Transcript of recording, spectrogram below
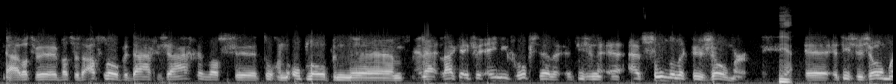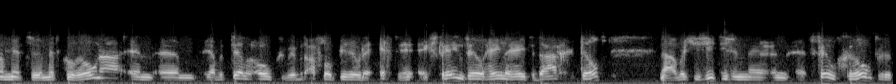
Nou, wat we, wat we de afgelopen dagen zagen was toch een oplopende... laat ik even één ding vooropstellen. Het is een uitzonderlijke zomer. Ja. het is de zomer met, met corona en ehm, ja, we tellen ook, we hebben de afgelopen periode echt extreem veel hele hete dagen geteld. Nou, wat je ziet is een, eh, een veel grotere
